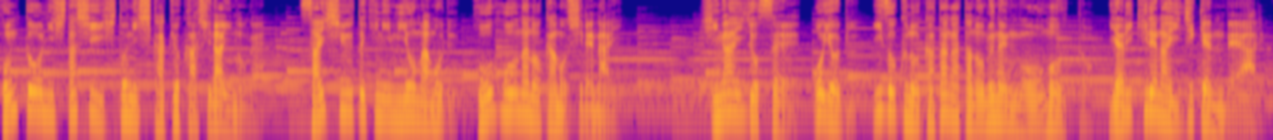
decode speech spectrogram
本当に親しい人にしか許可しないのが最終的に身を守る方法なのかもしれない。被害女性及び遺族の方々の無念を思うとやりきれない事件である。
